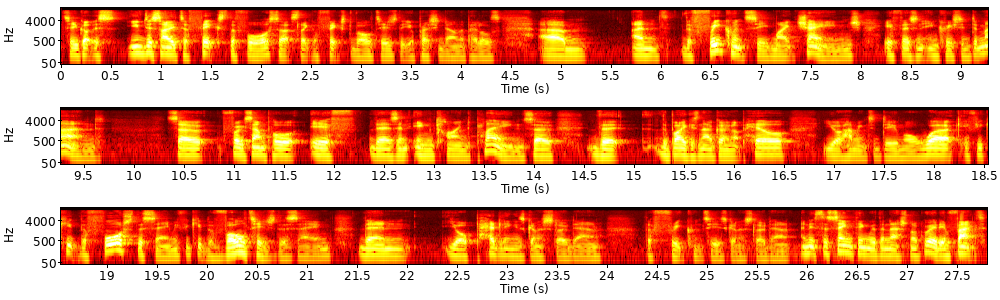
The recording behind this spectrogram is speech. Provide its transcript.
so you've got this, you've decided to fix the force, so that's like a fixed voltage that you're pressing down the pedals. Um, and the frequency might change if there's an increase in demand. So for example, if there's an inclined plane, so the, the bike is now going uphill, you're having to do more work. If you keep the force the same, if you keep the voltage the same, then your pedaling is going to slow down, the frequency is going to slow down. And it's the same thing with the national grid. In fact,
